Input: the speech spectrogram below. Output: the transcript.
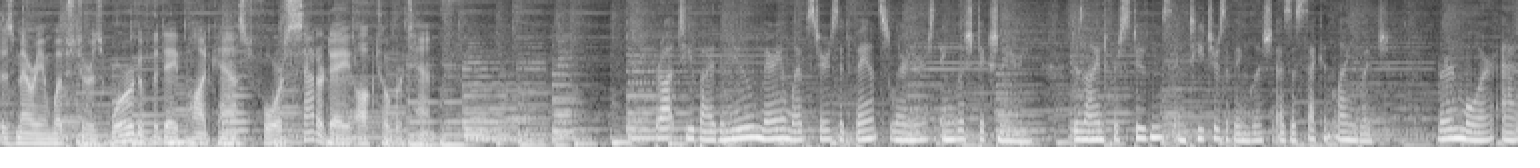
is Merriam-Webster's Word of the Day podcast for Saturday, October 10th. Brought to you by the new Merriam-Webster's Advanced Learners English Dictionary, designed for students and teachers of English as a second language. Learn more at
